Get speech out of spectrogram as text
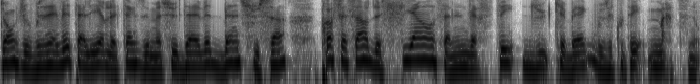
Donc, je vous invite à lire le texte de M. David Bensoussan, professeur de sciences à l'Université du Québec. Vous écoutez Martineau.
